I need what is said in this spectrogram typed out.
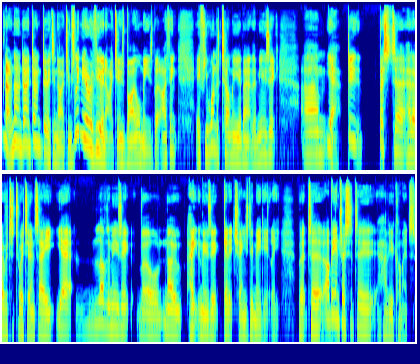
No, no, don't, don't do it in iTunes. Leave me a review in iTunes by all means. But I think if you want to tell me about the music, um, yeah, do best uh, head over to Twitter and say, yeah, love the music. or no, hate the music. Get it changed immediately. But uh, I'll be interested to have your comments.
